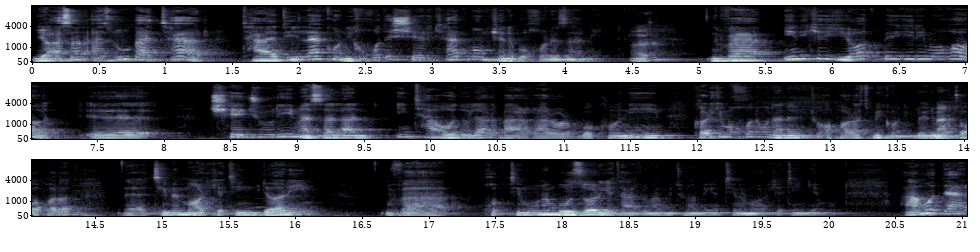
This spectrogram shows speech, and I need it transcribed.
یا اصلا از اون بدتر تعدیل نکنی خود شرکت ممکنه بخوره زمین. آره. و اینی که یاد بگیریم آقا چجوری مثلا این تعادله رو برقرار بکنیم؟ کاری که ما خودمون الان تو آپارات می‌کنیم. ببین ما بله. تو آپارات تیم marketing داریم و خب تیممون هم بزرگه تقریبا می‌تونم بگم تیم marketing مون. اما در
